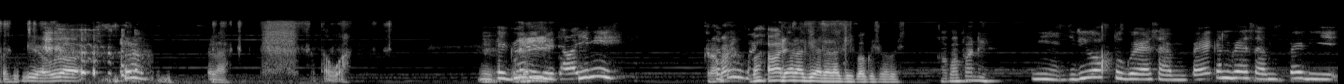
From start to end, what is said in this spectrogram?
Sih? Ya Allah. lah. Nggak tahu ah. Nih, Eh gue ada cerita lagi nih. Kenapa? Tapi Wah, ada lagi, ada lagi. Bagus, bagus. Gak apa-apa nih. Nih, jadi waktu gue SMP, kan gue SMP di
